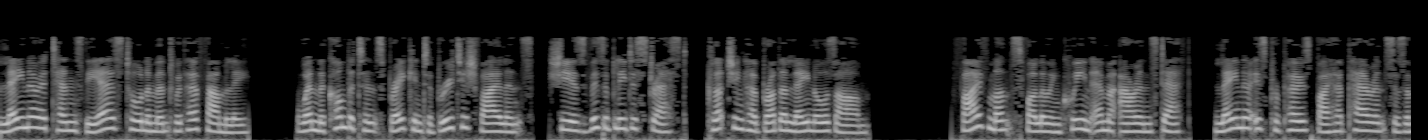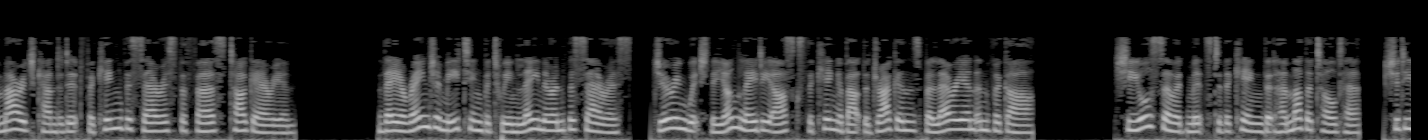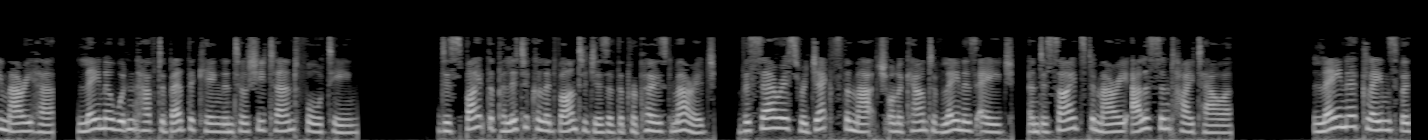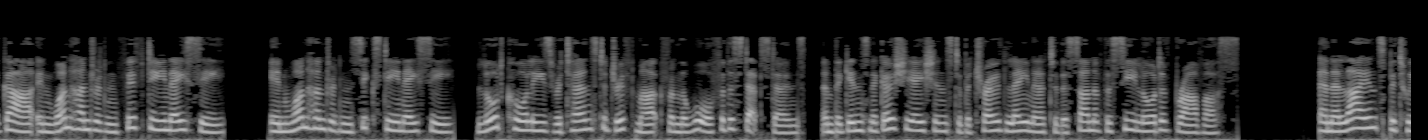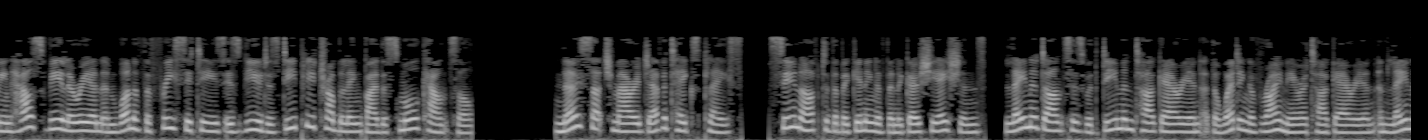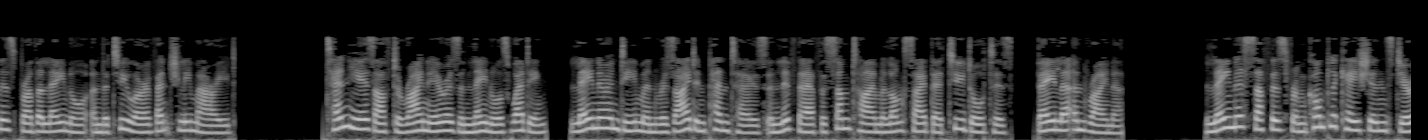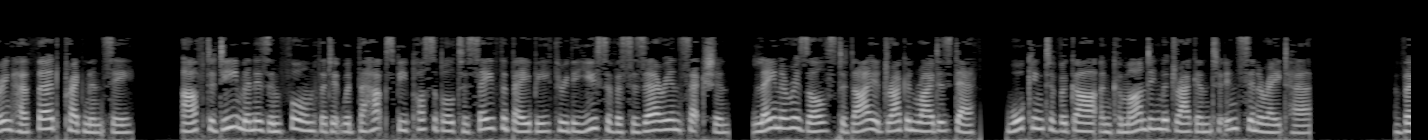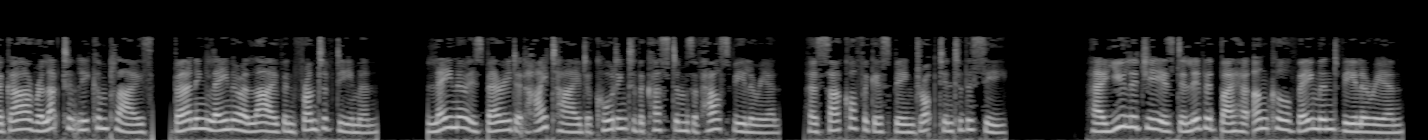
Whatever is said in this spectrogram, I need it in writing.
Laena attends the heirs tournament with her family. When the combatants break into brutish violence, she is visibly distressed, clutching her brother Laenor's arm. Five months following Queen Aemma Arryn's death, Laena is proposed by her parents as a marriage candidate for King Viserys I Targaryen. They arrange a meeting between Laena and Viserys, during which the young lady asks the king about the dragons Balerion and Vhagar. She also admits to the king that her mother told her, should he marry her, Laena wouldn't have to bed the king until she turned 14. Despite the political advantages of the proposed marriage, Viserys rejects the match on account of Laena's age, and decides to marry Alicent Hightower. Laena claims Vhagar in 115 AC. In 116 AC, Lord Corlys returns to Driftmark from the war for the Stepstones, and begins negotiations to betroth Laena to the son of the Sea Lord of Braavos. An alliance between House Velaryon and one of the Free Cities is viewed as deeply troubling by the small council. No such marriage ever takes place. Soon after the beginning of the negotiations, Laena dances with Daemon Targaryen at the wedding of Rhaenyra Targaryen and Laena's brother Laenor and the two are eventually married. Ten years after Rhaenyra's and Laenor's wedding, Laena and Daemon reside in Pentos and live there for some time alongside their two daughters, Baela and Rhaena. Laena suffers from complications during her third pregnancy. After Daemon is informed that it would perhaps be possible to save the baby through the use of a caesarean section, Laena resolves to die a dragon rider's death, walking to Vhagar and commanding the dragon to incinerate her. Vhagar reluctantly complies, burning Laena alive in front of Daemon. Laena is buried at high tide according to the customs of House Velaryon, her sarcophagus being dropped into the sea. Her eulogy is delivered by her uncle Vaemond Velaryon.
